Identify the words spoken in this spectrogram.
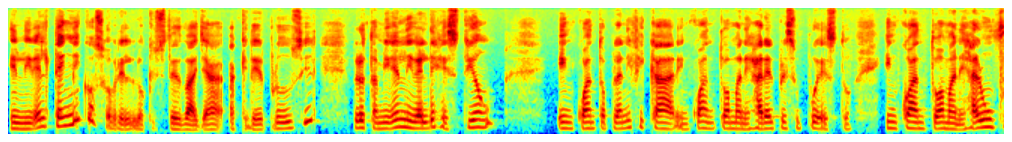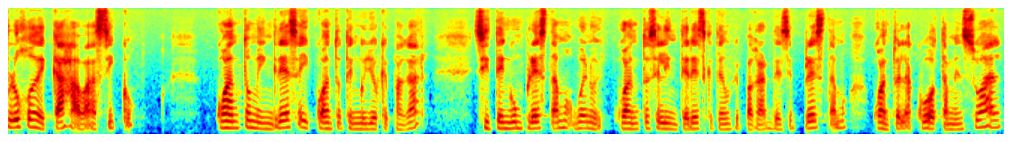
El nivel técnico sobre lo que usted vaya a querer producir, pero también el nivel de gestión en cuanto a planificar, en cuanto a manejar el presupuesto, en cuanto a manejar un flujo de caja básico, cuánto me ingresa y cuánto tengo yo que pagar. Si tengo un préstamo, bueno, ¿cuánto es el interés que tengo que pagar de ese préstamo? ¿Cuánto es la cuota mensual?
